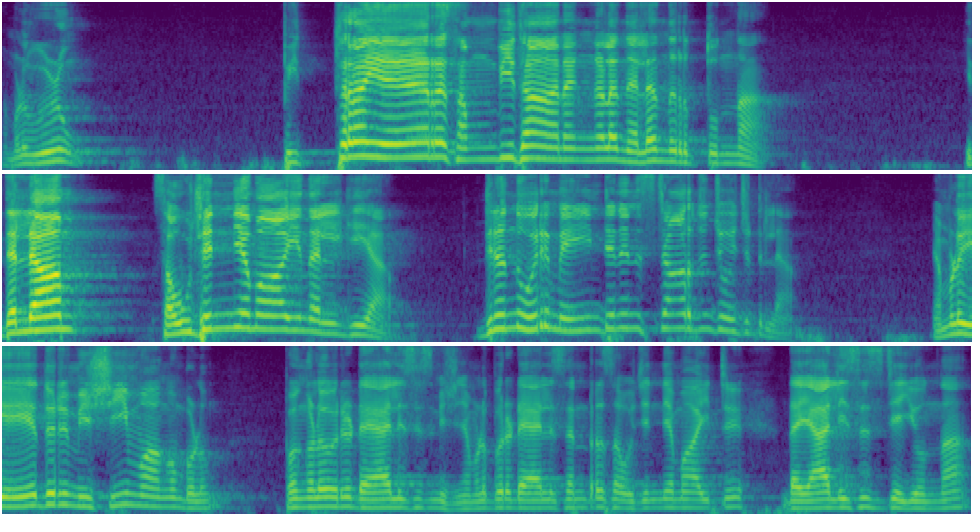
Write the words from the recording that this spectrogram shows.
നമ്മൾ വീഴും. ഇത്രയേറെ സംവിധാനങ്ങളെ നിലനിർത്തുന്ന ഇതെല്ലാം സൗജന്യമായി നൽകിയ ഇതിനൊന്നും ഒരു മെയിന്റനൻസ് ചാർജും ചോദിച്ചിട്ടില്ല. നമ്മൾ ഏതൊരു മെഷീൻ വാങ്ങുമ്പോഴും ഇപ്പോൾ നിങ്ങൾ ഒരു ഡയാലിസിസ് മെഷീൻ നമ്മളിപ്പോൾ ഒരു ഡയാലിസിസ് സെന്റർ സൗജന്യമായിട്ട് ഡയാലിസിസ് ചെയ്യുന്ന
